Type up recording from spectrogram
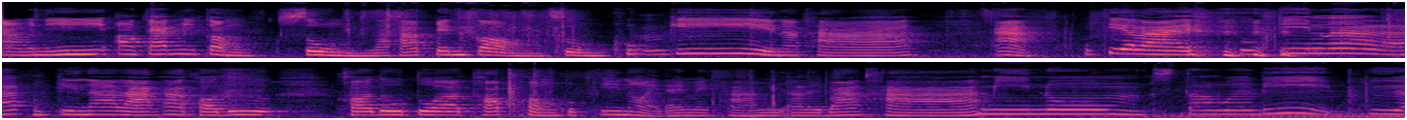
อ่าวันนี้ออกัสมีกล่องสุ่มนะคะ เป็นกล่องสุ่มคุกกี้นะคะอะคุกกี้อะไรคุกกี้น่ารักคุกกี้น่ารักอะขอดูขอดูตัวท็อปของคุกกี้หน่อยได้ไหมคะ มีอะไรบ้างคะ มีนมสตรอเบอรี่เผือ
